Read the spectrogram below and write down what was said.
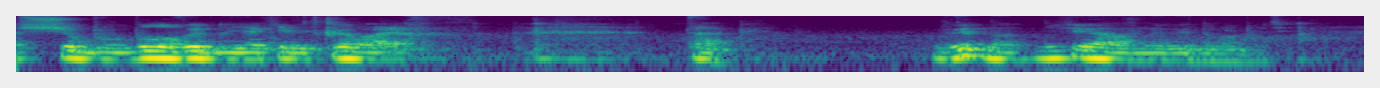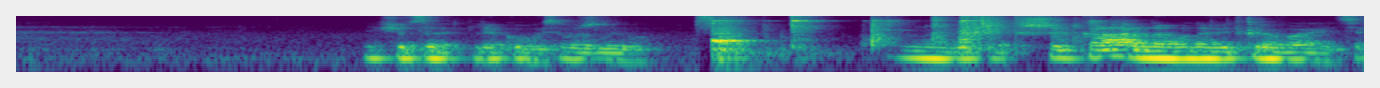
щоб було видно, як я відкриваю. Так. Видно? Ніфіга вам не видно, мабуть. Якщо це для когось важливо. Ну, як шикарно воно відкривається.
